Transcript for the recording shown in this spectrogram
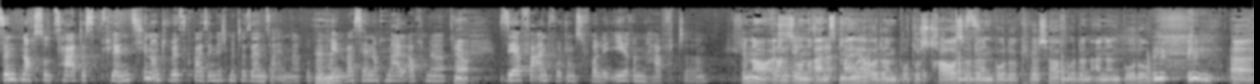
sind noch so zartes Pflänzchen und du willst quasi nicht mit der Sense einmal rübergehen, mhm. was ja nochmal auch eine ja. sehr verantwortungsvolle, ehrenhafte Genau, also so ein Ransmeier oder ein Bodo Strauß oder ein Bodo Kirchhoff oder einen anderen Bodo. äh,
